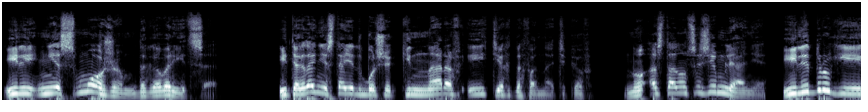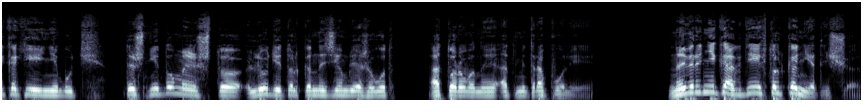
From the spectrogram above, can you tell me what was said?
Или не сможем договориться. И тогда не станет больше киннаров и технофанатиков но останутся земляне или другие какие-нибудь. Ты ж не думаешь, что люди только на земле живут, оторванные от метрополии? Наверняка, где их только нет еще.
